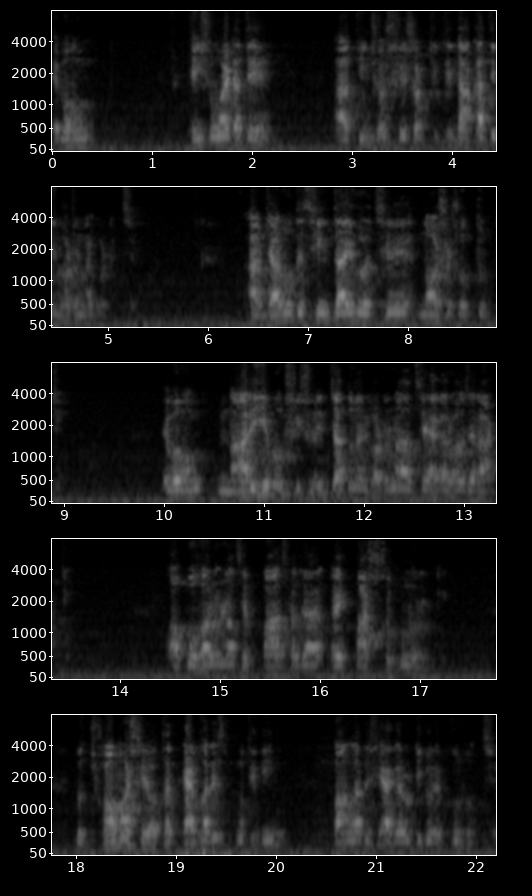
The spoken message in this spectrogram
এবং এই সময়টাতে তিনশো ছেষট্টিটি ডাকাতির ঘটনা ঘটেছে। আর যার মধ্যে ছিনতাই হয়েছে নয়শো সত্তরটি। এবং নারী এবং শিশু নির্যাতনের ঘটনা আছে এগারো হাজার আটটি। অপহরণ আছে পাঁচ হাজার পাঁচশো পনেরোটি। তো ছ মাসে, অর্থাৎ অ্যাভারেজ প্রতিদিন বাংলাদেশে এগারোটি করে খুন হচ্ছে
